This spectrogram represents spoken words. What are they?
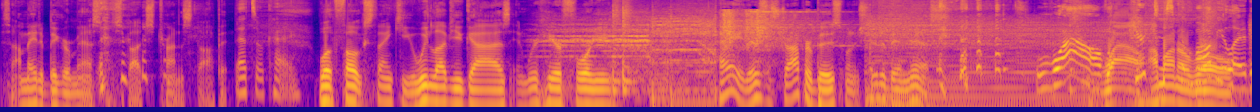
So I made a bigger mess just by just trying to stop it. That's okay. Well, folks, thank you. We love you guys, and we're here for you. Hey, there's a stropper boost when it should have been this. Wow. Wow, You're I'm on a roll. right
